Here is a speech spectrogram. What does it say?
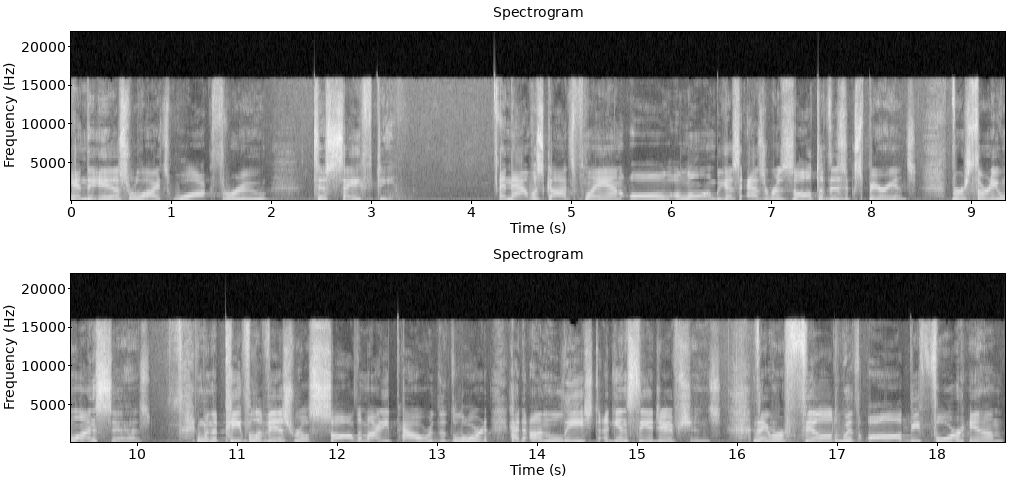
and the Israelites walk through to safety. And that was God's plan all along because as a result of this experience, verse 31 says, and when the people of Israel saw the mighty power that the Lord had unleashed against the Egyptians, they were filled with awe before him.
